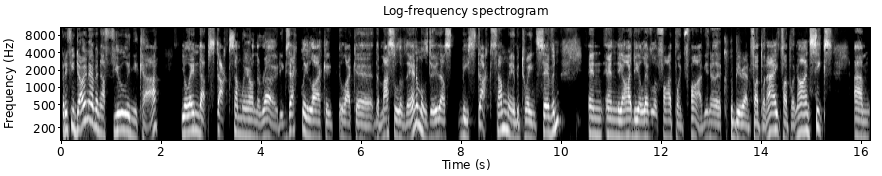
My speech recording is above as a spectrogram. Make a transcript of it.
But if you don't have enough fuel in your car, you'll end up stuck somewhere on the road, exactly like a, like a, the muscle of the animals do. They'll be stuck somewhere between seven and, and the ideal level of 5.5. You know, that could be around 5.8, 5.9, 6. Um,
